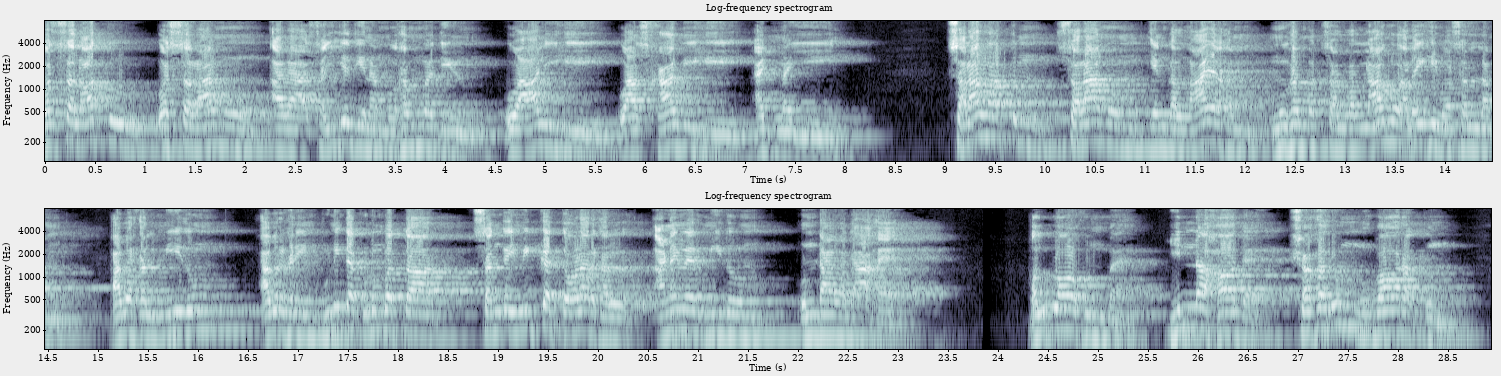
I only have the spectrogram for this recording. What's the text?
வஸ்ஸலாத்து வஸ்ஸலாமு அலா சையதின முகம்மதின் வாலிஹி வாஸ்ஹாபிஹி அஜ்மயீன். சலாவாத்தும் சலாமும் எங்கள் நாயகம் முகமது சல்லல்லாஹு அலைஹி வசல்லம் அவர்கள் மீதும் அவர்களின் புனித குடும்பத்தார் சங்கை மிக்க தோழர்கள் அனைவர் மீதும் உண்டாவதாக. அல்லாஹும்ம இன்னஹாத ஷஹரும் முபாரக்கும்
